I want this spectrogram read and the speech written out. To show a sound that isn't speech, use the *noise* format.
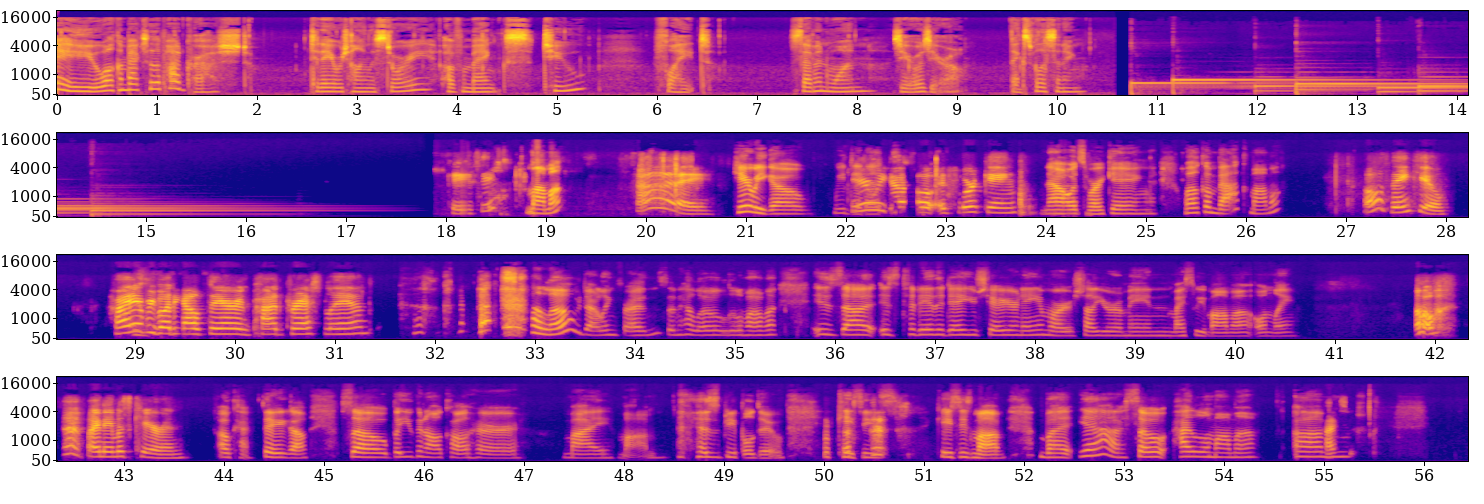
Hey, welcome back to the Podcrashed. Today we're telling the story of Manx 2 Flight 7100. Thanks for listening. Casey? Mama, Hi. here we go. We did Here it. we go. Oh, it's working. Now it's working. Welcome back, Mama. Oh, thank you. Hi, everybody out there in Podcrashed land. *laughs* hello, darling friends, and hello, little mama. Is uh is today the day you share your name or shall you remain my sweet mama only? Oh, *laughs* my name is Karen. Okay, there you go. So, but you can all call her my mom, *laughs* as people do. Casey's Casey's mom. But yeah, so hi little mama. Um Hi.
